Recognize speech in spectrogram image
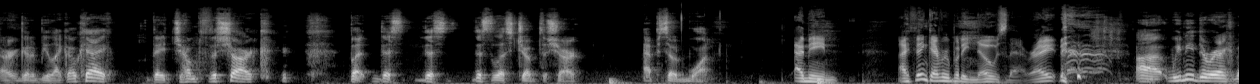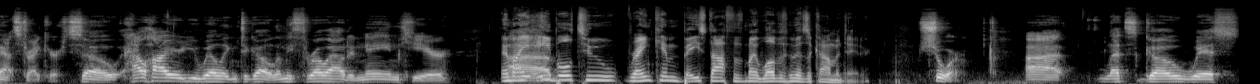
are going to be like, okay, they jumped the shark, but this this this list jumped the shark. Episode one. I mean, I think everybody knows that, right? Uh, we need to rank Matt Striker. So, how high are you willing to go? Let me throw out a name here. Am Uh, I able to rank him based off of my love of him as a commentator? Sure. Uh, let's go with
